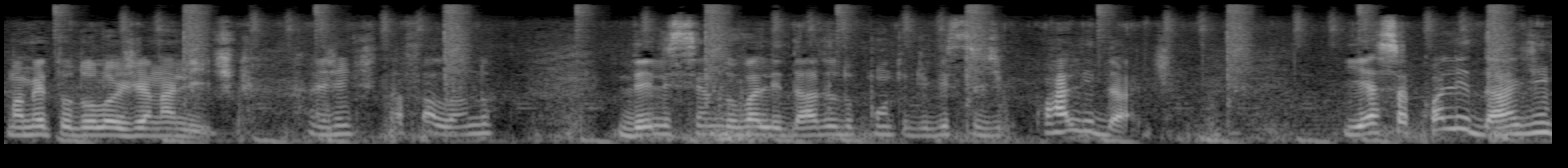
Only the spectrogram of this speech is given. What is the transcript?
uma metodologia analítica. A gente está falando dele sendo validado do ponto de vista de qualidade. E essa qualidade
